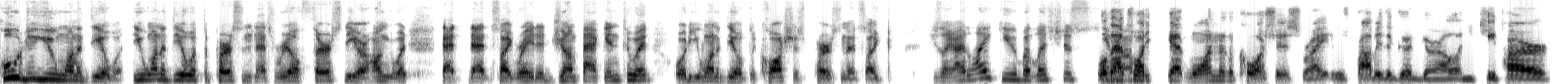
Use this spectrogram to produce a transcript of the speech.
who do you want to deal with? Do you want to deal with the person that's real thirsty or hungry that that's like ready to jump back into it, or do you want to deal with the cautious person that's like she's like I like you, but let's just Well, you that's know, why you get one of the cautious, right? Who's probably the good girl, and you keep her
